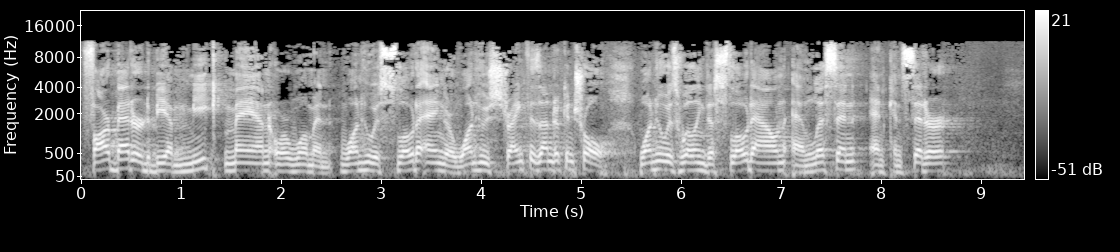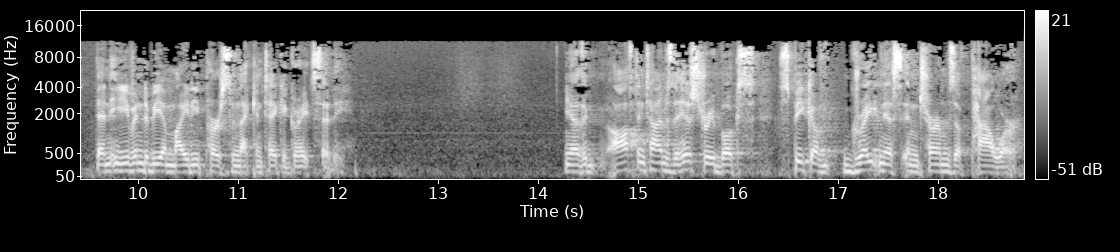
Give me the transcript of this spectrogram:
Far better to be a meek man or woman, one who is slow to anger, one whose strength is under control, one who is willing to slow down and listen and consider, than even to be a mighty person that can take a great city. You know, the, oftentimes the history books speak of greatness in terms of power.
